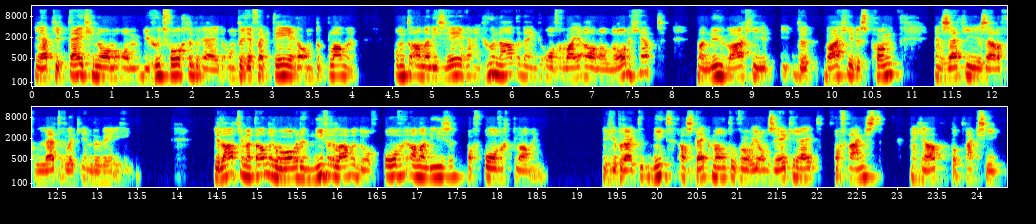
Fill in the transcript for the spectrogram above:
Je hebt je tijd genomen om je goed voor te bereiden, om te reflecteren, om te plannen, om te analyseren en goed na te denken over wat je allemaal nodig hebt. Maar nu waag je de, waag je de sprong en zet je jezelf letterlijk in beweging. Je laat je met andere woorden niet verlammen door overanalyse of overplanning. Je gebruikt het niet als dekmantel voor je onzekerheid of angst en gaat tot actie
